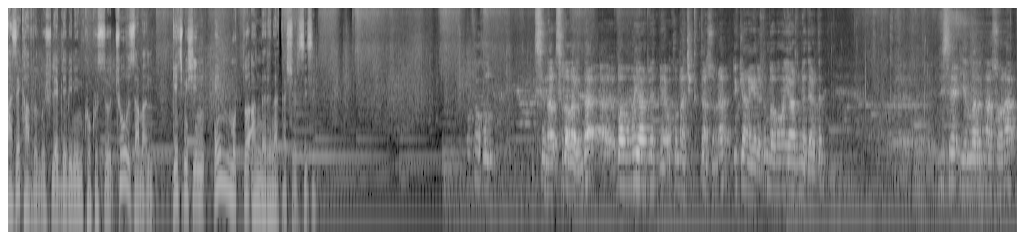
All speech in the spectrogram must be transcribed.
Taze kavrulmuş leblebinin kokusu çoğu zaman geçmişin en mutlu anlarına taşır sizi. Sıra- sıralarında e, babama yardım etmeye okuldan çıktıktan sonra dükkana gelirdim. Babama yardım ederdim. E, Lise yıllarından sonra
